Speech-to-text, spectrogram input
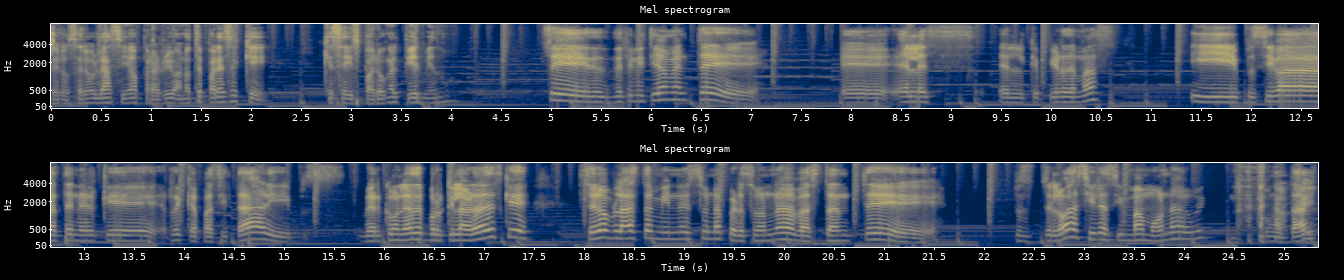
pero Zero Blast iba para arriba. ¿No te parece que, que se disparó en el pie el mismo? Sí, definitivamente eh, él es el que pierde más. Y pues iba a tener que recapacitar y pues ver cómo le hace. Porque la verdad es que Zero Blast también es una persona bastante. Pues te lo voy a decir así, mamona, güey. Como tal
